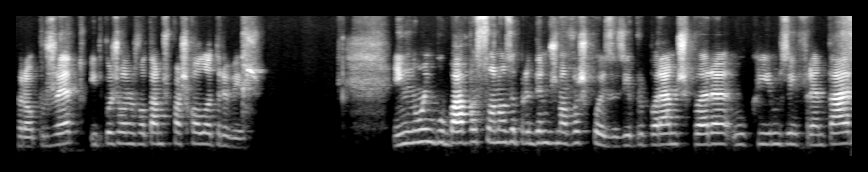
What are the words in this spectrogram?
para o projeto e depois nós voltámos para a escola outra vez. E não englobava só nós aprendermos novas coisas e a prepararmos para o que íamos enfrentar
